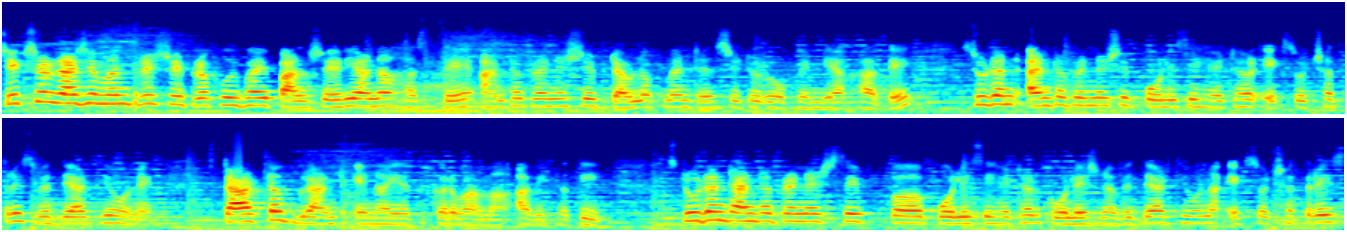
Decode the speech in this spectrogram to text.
શિક્ષણ રાજ્યમંત્રી શ્રી પ્રફુલભાઈ પાનશેરિયાના હસ્તે entrepreneurship development institute of India ખાતે સ્ટુડન્ટ એન્ટરપ્રિનરશિપ પોલિસી હેઠળ એકસો છત્રીસ વિદ્યાર્થીઓને સ્ટાર્ટઅપ ગ્રાન્ટ એનાયત કરવામાં આવી હતી. સ્ટુડન્ટ એન્ટરપ્રિનરશિપ પોલિસી હેઠળ કોલેજના વિદ્યાર્થીઓના એકસો છત્રીસ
